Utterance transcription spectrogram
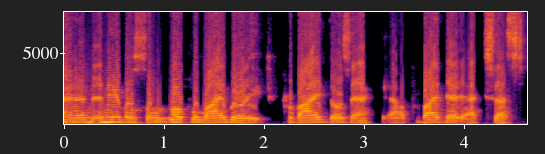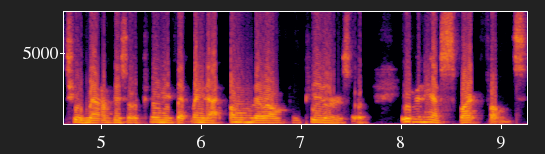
and enables the local library to provide those act, uh, provide that access to members the community that may not own their own computers or even have smartphones.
